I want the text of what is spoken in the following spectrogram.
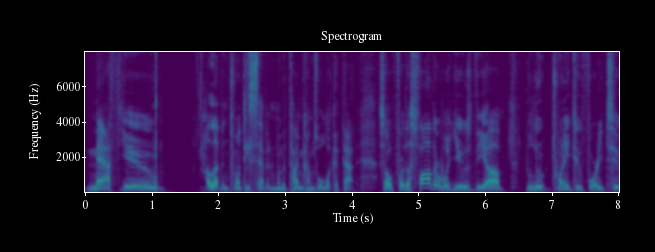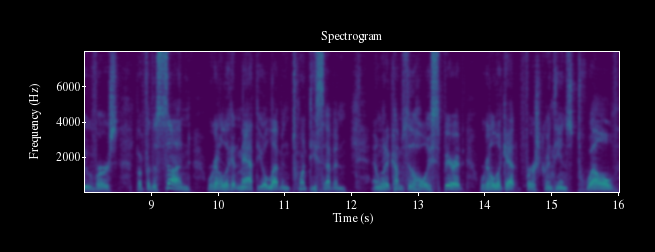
Matthew 1127 when the time comes we'll look at that. So for the father we'll use the, uh, the luke 2242 verse but for the son we're going to look at matthew 1127 and when it comes to the holy spirit we're going to look at 1 corinthians 12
